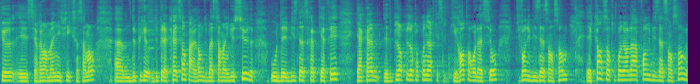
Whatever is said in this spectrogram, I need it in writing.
que, et c'est vraiment magnifique, sincèrement, euh, depuis, depuis la création, par exemple, du Mastermind du Sud ou des Business Club Café, il y a quand même y a de plus en plus d'entrepreneurs qui rentrent en relation, qui font du business ensemble. Et quand ces entrepreneurs-là font du business ensemble,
